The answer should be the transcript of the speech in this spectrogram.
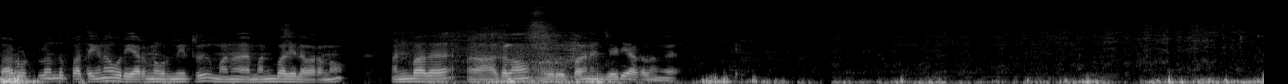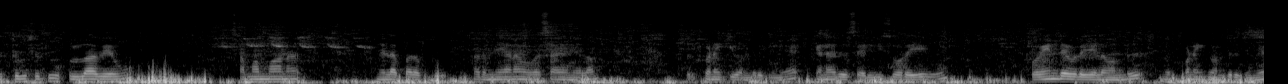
தார் ரோட்லேருந்து பார்த்தீங்கன்னா ஒரு இரநூறு மீட்ரு மண் மண் பாதையில் வரணும். மண் பாதை அகலம் ஒரு பதினஞ்சு அடி அகலங்க. சுற்றுக்கு சுற்றி ஃபுல்லாகவேவும் சமமான நிலப்பரப்பு அருமையான விவசாய நிலம் விற்பனைக்கு வந்திருக்குங்க. கிணறு சர்வீஸோடையவும் குறைந்த விலையில் வந்து விற்பனைக்கு வந்திருக்குங்க.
